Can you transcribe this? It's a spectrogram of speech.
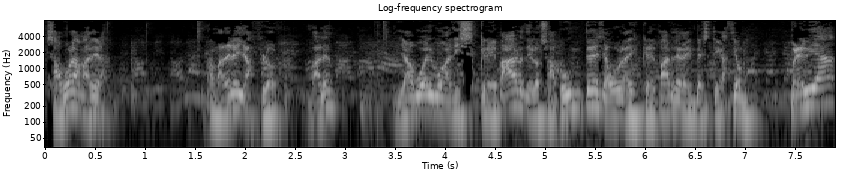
sabor a madera. A madera y a flor, ¿vale? Ya vuelvo a discrepar de los apuntes, ya vuelvo a discrepar de la investigación previa,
